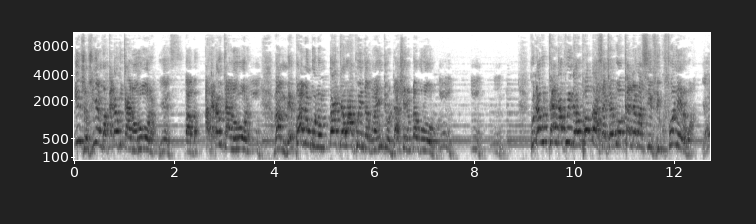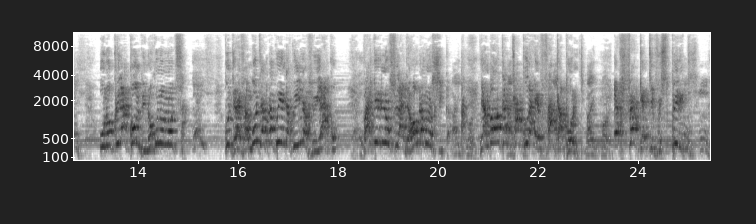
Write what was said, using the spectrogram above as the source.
izvozvi nyange akada kuti anoroora Yes. baba akada kuti anoroora Mm. mamhepo anongonomubata wakuenda kumaintroduction kuda kuroorwa Mm. Mm. Mm. kuda kutanga kuendawo pabasa chaivo wakanda macv kufonerwa unokwira kombi nokunonotsa kudhiraivha mota kuda kuenda kuinterview yako bhati rinofladha wakuda kunosvika. Nyamba wakatakura evagabond efegative spirit. Mm. Mm.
